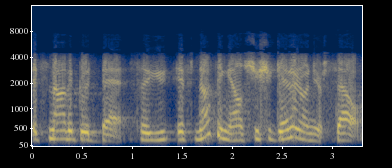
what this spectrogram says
it's not a good bet. So you, if nothing else, you should get it on yourself.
